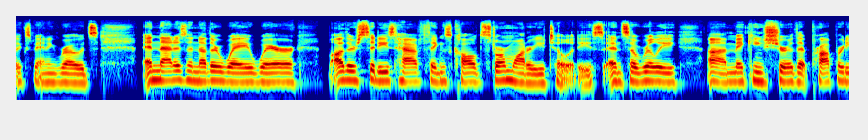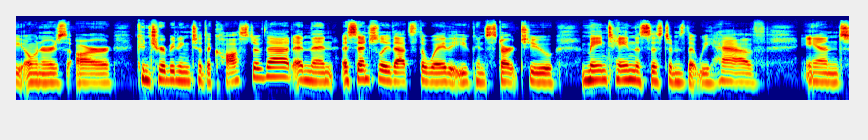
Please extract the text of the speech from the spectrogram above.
expanding roads. And that is another way where other cities have things called stormwater utilities. And so, really uh, making sure that property owners are contributing to the cost of that. And then essentially, that's the way that you can start to maintain the systems that we have and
